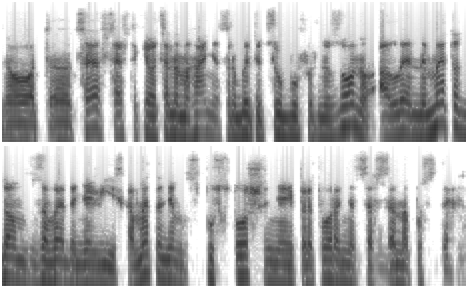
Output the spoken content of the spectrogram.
От е, це все ж таки оце намагання зробити цю буферну зону, але не методом заведення війська, методом спустошення і перетворення це все на пустелю.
